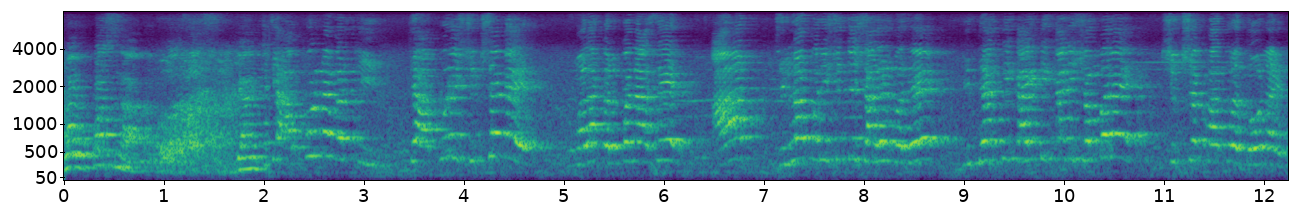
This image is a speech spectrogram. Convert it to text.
व उपासना यांची जे अपूर्ण भरती जे अपुरे शिक्षक आहेत तुम्हाला कल्पना असेल आज जिल्हा परिषदेच्या शाळेमध्ये विद्यार्थी काही ठिकाणी शंभर आहेत शिक्षक मात्र दोन आहेत.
